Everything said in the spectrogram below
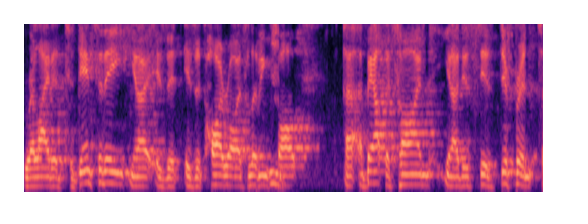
related to density? You know, is it is it high rise living mm. fault? Uh, about the time, you know, there's there's different.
